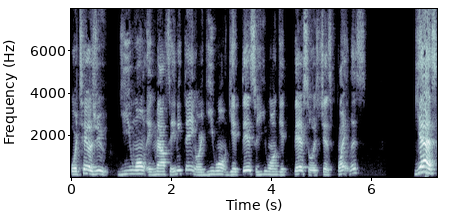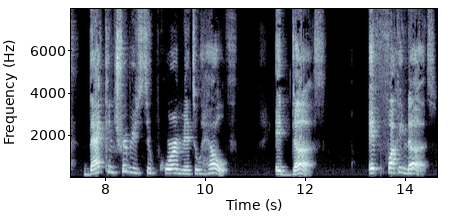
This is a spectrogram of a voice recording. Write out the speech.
or tells you you won't amount to anything or you won't get this or you won't get there, so it's just pointless. Yes that contributes to poor mental health. It does. It fucking does.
